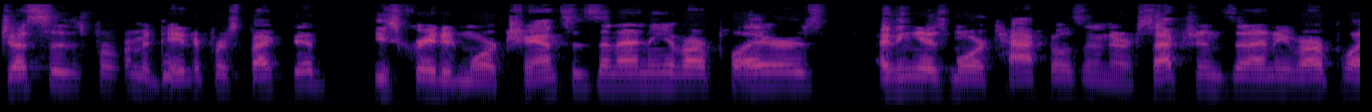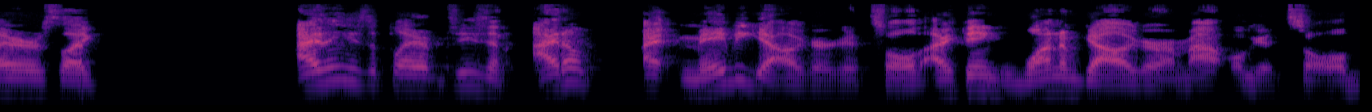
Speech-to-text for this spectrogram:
just as from a data perspective, he's created more chances than any of our players. I think he has more tackles and interceptions than any of our players. Like I think he's the player of the season. I don't I, maybe Gallagher gets sold. I think one of Gallagher or Mount will get sold,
